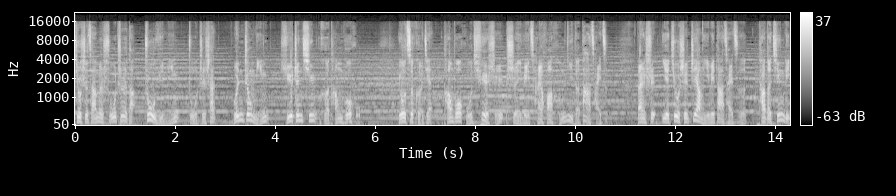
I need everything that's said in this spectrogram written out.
就是咱们熟知的祝允明、祝枝山、文征明、徐祯卿和唐伯虎。由此可见，唐伯虎确实是一位才华横溢的大才子。但是，也就是这样一位大才子，他的经历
